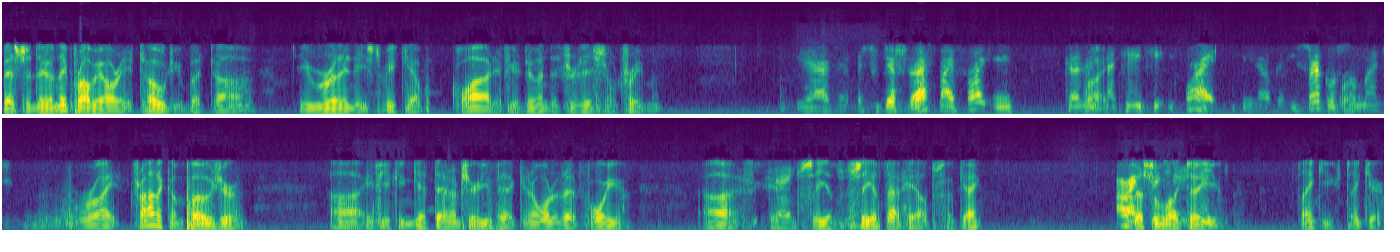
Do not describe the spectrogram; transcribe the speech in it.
best to do, and they probably already told you, but uh, he really needs to be kept quiet if you're doing the traditional treatment. Yeah, it's, traditional. That's my frighten because Right. I can't keep him quiet, you know, because he circles so much. Right. Try the composure. Uh, if you can get that, I'm sure your vet can order that for you. Uh, and see if see if that helps. Okay. All right. Best of luck to it. you. Thank you. Take care.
